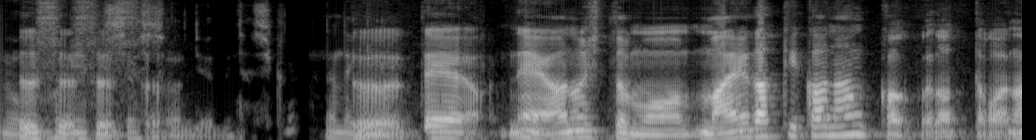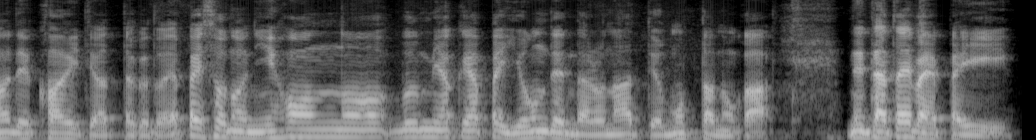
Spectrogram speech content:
のそうそうそうそう。でねあの人も前書きかなんかだったかな？で書いてあったけどやっぱりその日本の文脈やっぱり読んでんだろうなって思ったのが、ね、例えばやっぱり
